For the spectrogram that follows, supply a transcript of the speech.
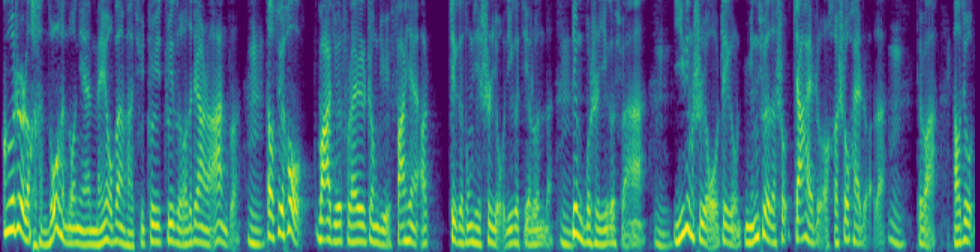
搁置了很多很多年，没有办法去追追责的这样的案子，嗯。到最后挖掘出来这个证据，发现啊，这个东西是有一个结论的，嗯。并不是一个悬案，嗯。一定是有这种明确的受加害者和受害者的，嗯。对吧？然后就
